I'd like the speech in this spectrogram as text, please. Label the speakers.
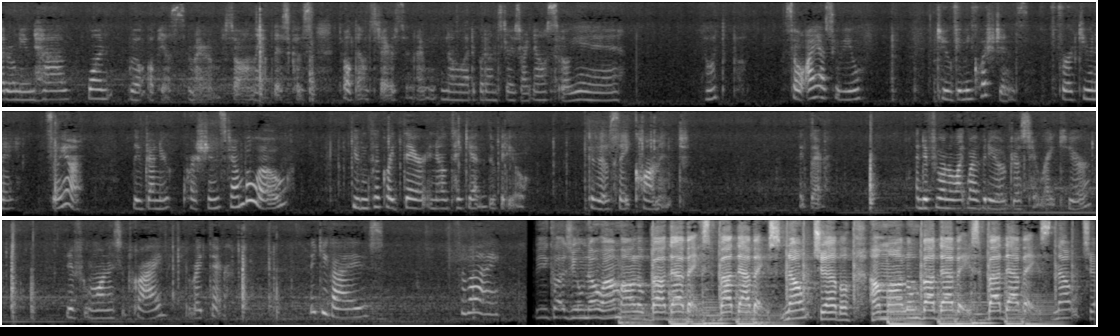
Speaker 1: I don't even have one real LPS in my room, so I only have this because they're all downstairs, and I'm not allowed to go downstairs right now, so yeah. What the fuck? So I asked of you to give me questions for a Q&A. So yeah, leave down your questions down below. You can click right there and it'll take you out of the video. Because it'll say comment. Right there. And if you want to like my video, just hit right here. If you want to subscribe, right there. Thank you guys. Bye-bye.
Speaker 2: Because you know I'm all about that bass, about that bass, no trouble. I'm all about that bass, about that bass, no trouble.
